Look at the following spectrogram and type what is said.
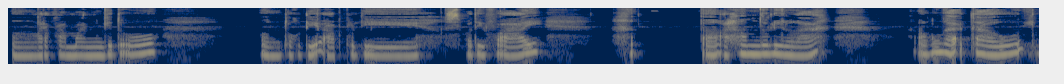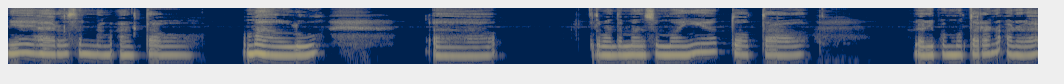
um, rekaman gitu untuk di-upload di Spotify. uh, Alhamdulillah aku nggak tahu ini harus senang atau malu. Teman teman-teman semuanya total dari pemutaran adalah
